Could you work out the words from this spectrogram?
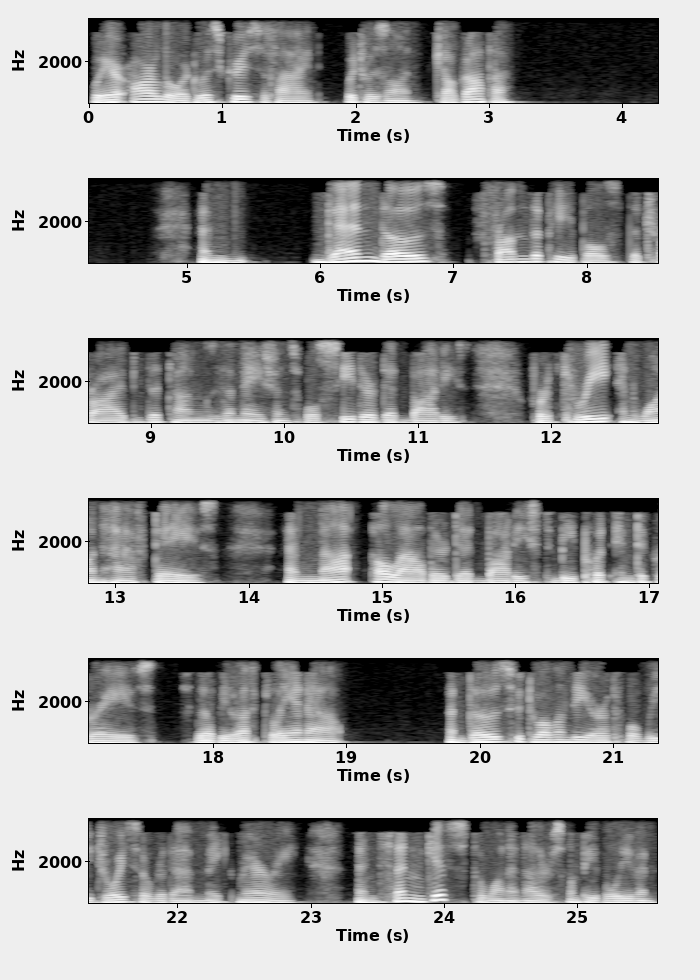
Where our Lord was crucified, which was on Golgotha. And then those from the peoples, the tribes, the tongues, the nations will see their dead bodies for three and one half days and not allow their dead bodies to be put into graves. So they'll be left laying out and those who dwell on the earth will rejoice over them, make merry, and send gifts to one another. Some people even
